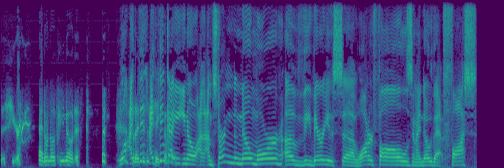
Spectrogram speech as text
this year. I don't know if you noticed. Well, I think I, I think I you know I, am starting to know more of the various uh, waterfalls, and I know that foss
